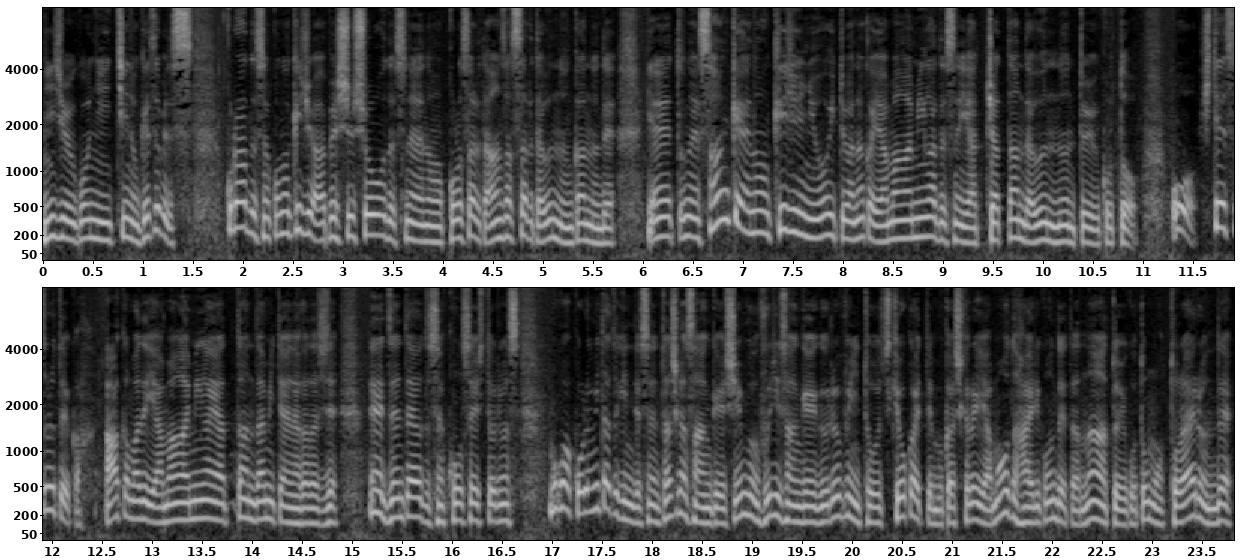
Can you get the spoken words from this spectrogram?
?25 日の月曜日です。これはですね、この記事は安倍首相をですね、あの、殺された、暗殺された、うんぬんかんぬんで、え、っとね、産経の記事においてはなんか山上がですね、やっちゃったんだ、うんぬんということを否定するというか、あくまで山上がやったんだみたいな形で、えー、全体をですね、構成しております。僕はこれ見たときにですね、確か産経新聞、富士産経グループに統一協会って昔から山ほど入り込んでたなということも捉えるんで、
